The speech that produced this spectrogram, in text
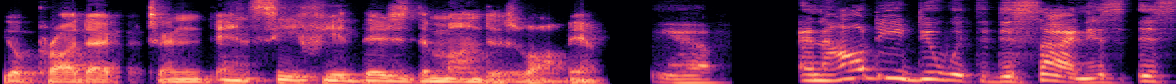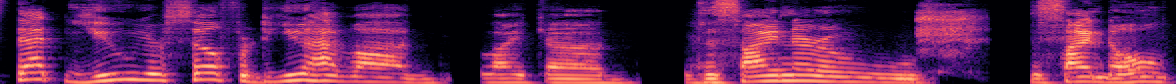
your product and and see if you, there's demand as well yeah. Yeah. And how do you do with the design? Is is that you yourself or do you have a like a designer who designed the whole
